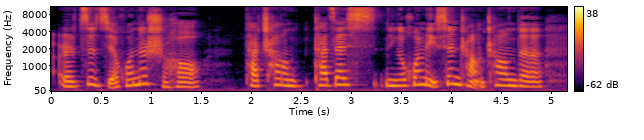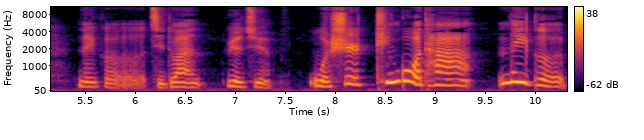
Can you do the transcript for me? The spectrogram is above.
儿子结婚的时候，他唱他在那个婚礼现场唱的那个几段越剧，我是听过他那个，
